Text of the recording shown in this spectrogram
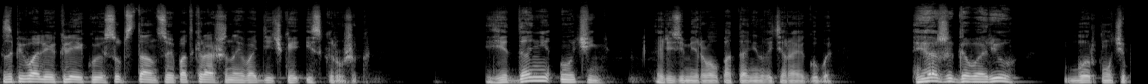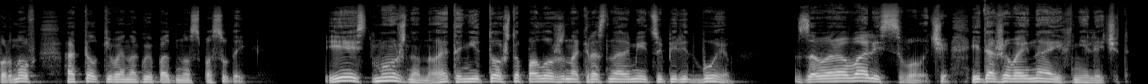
запивали клейкую субстанцию, подкрашенной водичкой из кружек. «Еда не очень», — резюмировал Потанин, вытирая губы. «Я же говорю», — буркнул Чепурнов, отталкивая ногой поднос с посудой. Есть можно, но это не то, что положено красноармейцу перед боем. Заворовались, сволочи, и даже война их не лечит.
